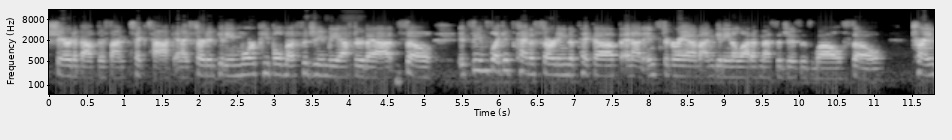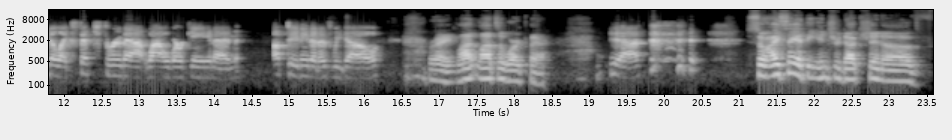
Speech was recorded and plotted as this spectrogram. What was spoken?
shared about this on TikTok, and I started getting more people messaging me after that. So it seems like it's kind of starting to pick up. And on Instagram, I'm getting a lot of messages as well. So trying to like sift through that while working and updating it as we go right. Lot, lots of work there. Yeah. so I say at the introduction of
